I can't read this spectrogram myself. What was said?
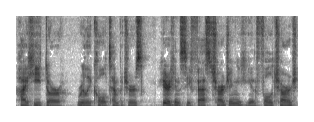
high heat or really cold temperatures. Here you can see fast charging. You can get a full charge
